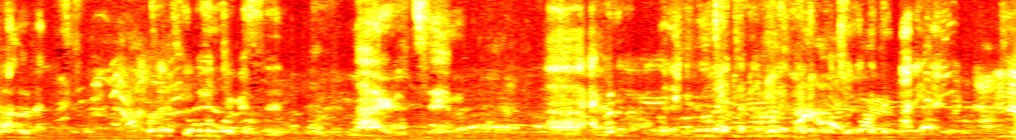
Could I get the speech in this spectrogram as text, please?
ভালো লাগছে। আর হচ্ছে এখন মানে মনে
